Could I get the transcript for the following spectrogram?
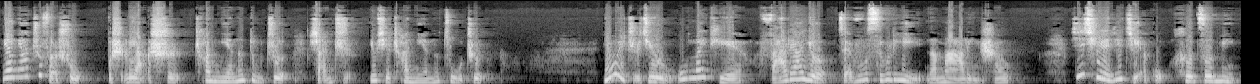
娘娘只会说不是粮食，成年的读者甚至有些成年的作者，因为这就我每天翻两页在五搜里那麻铃手，以前也见过何泽明。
